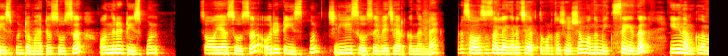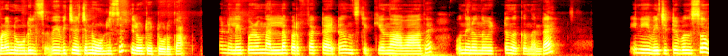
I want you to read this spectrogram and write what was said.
ടീസ്പൂൺ ടൊമാറ്റോ സോസ് ഒന്നര ടീസ്പൂൺ സോയാ സോസ് ഒരു ടീസ്പൂൺ ചില്ലി സോസ് ഇവ ചേർക്കുന്നുണ്ട്. നമ്മുടെ സോസസ് എല്ലാം ഇങ്ങനെ ചേർത്ത് കൊടുത്ത ശേഷം ഒന്ന് മിക്സ് ചെയ്ത് ഇനി നമുക്ക് നമ്മുടെ നൂഡിൽസ് വേവിച്ച് വെച്ച നൂഡിൽസ് ഇതിലോട്ട് ഇട്ട് കൊടുക്കാം. കണ്ടില്ല? ഇപ്പോഴും നല്ല പെർഫെക്റ്റ് ആയിട്ട് ഒന്ന് സ്റ്റിക്കൊന്നും ആവാതെ ഒന്നിനൊന്ന് വിട്ട് നിൽക്കുന്നുണ്ട്. ഇനി വെജിറ്റബിൾസും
